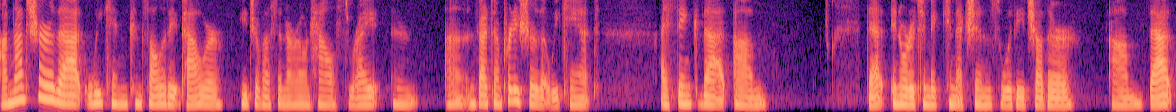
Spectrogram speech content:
I'm not sure that we can consolidate power each of us in our own house, right? And uh, in fact, I'm pretty sure that we can't. I think that um, that in order to make connections with each other, um, that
